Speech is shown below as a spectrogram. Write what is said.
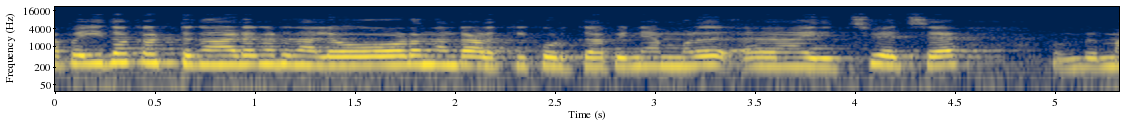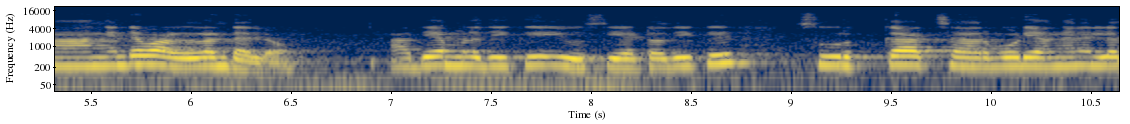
അപ്പോൾ ഇതൊക്കെ ഇട്ടുകാട് അങ്ങോട്ട് നല്ലോണം കണ്ട് ഇളക്കി കൊടുക്കുക. പിന്നെ നമ്മൾ അരിച്ച് വെച്ച മാങ്ങന്റെ വെള്ളം ഉണ്ടല്ലോ. അത് നമ്മൾ ഇതിക്ക് യൂസ് ചെയ്യാം കേട്ടോ ഇതിക്ക് സുർക്ക അച്ചാർ പൊടി അങ്ങനെയുള്ള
